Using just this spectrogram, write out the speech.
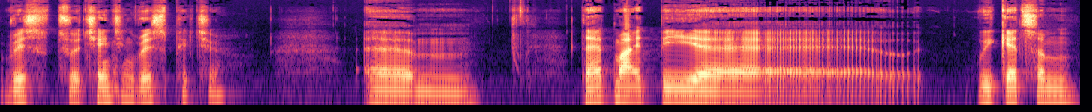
risk to a changing risk picture. Um, that might be uh, we get some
